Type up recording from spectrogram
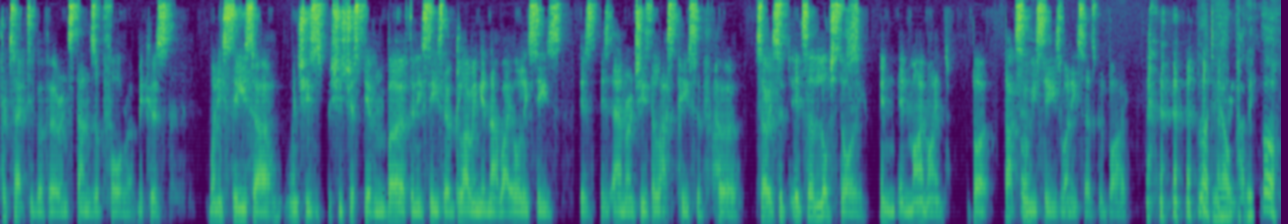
protective of her and stands up for her, because when he sees her when she's she's just given birth and he sees her glowing in that way, all he sees is is Aemma, and she's the last piece of her. So it's a it's a love story in in my mind, but that's who oh. he sees when he says goodbye. Bloody hell, Paddy! Oh,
